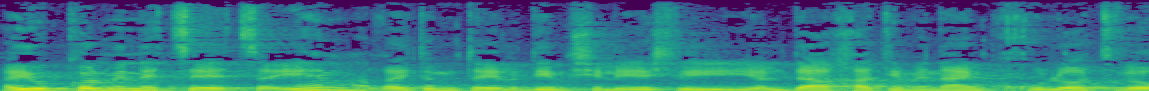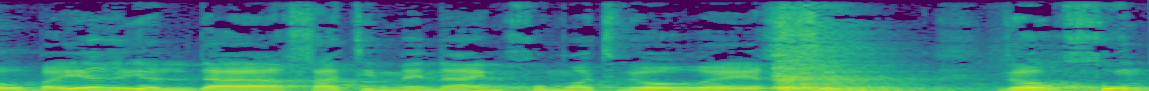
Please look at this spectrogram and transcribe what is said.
היו כל מיני צאצאים, ראיתם את הילדים שלי, יש לי ילדה אחת עם עיניים כחולות ואור בהיר, ילדה אחת עם עיניים חומות ואור, אה, ואור חום,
